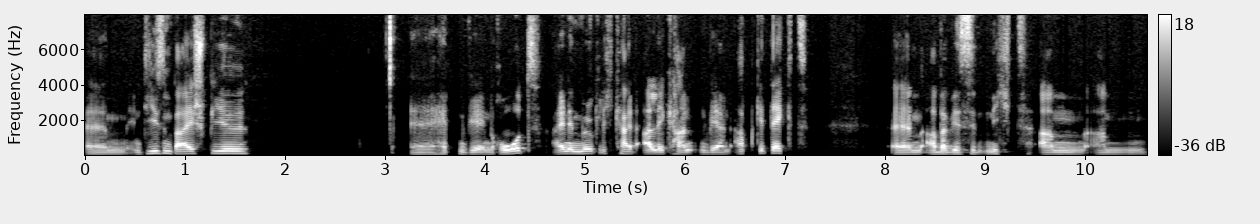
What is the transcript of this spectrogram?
Ähm, in diesem Beispiel äh, hätten wir in Rot eine Möglichkeit, alle Kanten wären abgedeckt, ähm, aber wir sind nicht am, am,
